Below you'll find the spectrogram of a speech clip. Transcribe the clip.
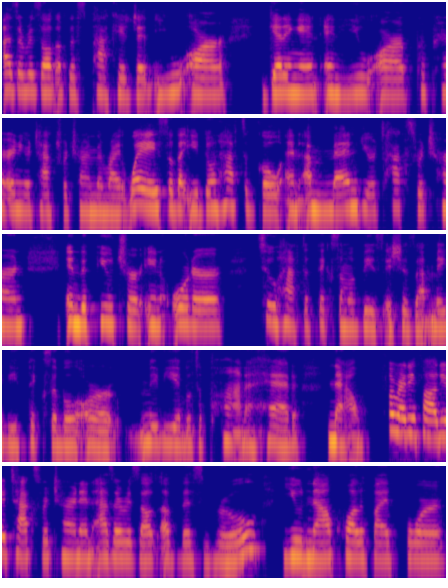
as a result of this package that you are getting it and you are preparing your tax return the right way so that you don't have to go and amend your tax return in the future in order to have to fix some of these issues that may be fixable or may be able to plan ahead now. Already filed your tax return and as a result of this rule, you now qualify for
